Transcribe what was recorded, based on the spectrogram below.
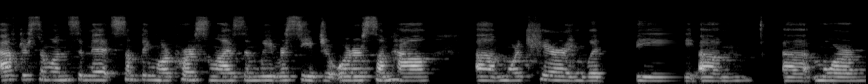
after someone submits something more personalized and we've received your order somehow, uh, more caring would be um, uh, more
